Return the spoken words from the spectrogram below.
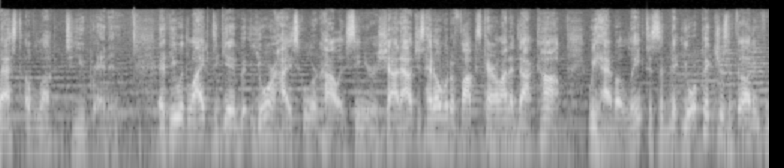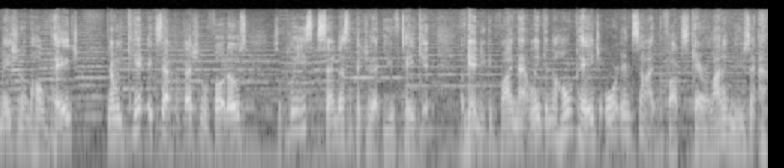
Best of luck to you, Brandon. If you would like to give your high school or college senior a shout out, just head over to foxcarolina.com. We have a link to submit your pictures and fill out information on the home page. Now, we can't accept professional photos, so please send us a picture that you've taken. Again, you can find that link in the home page or inside the Fox Carolina News app.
